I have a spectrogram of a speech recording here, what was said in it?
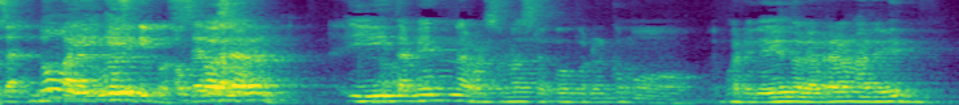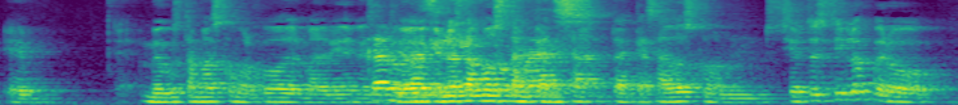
sea, No, para y- equipos, o- ser o sea. Y No. también a Barcelona se le puede poner como. Bueno, yo yendo al Real Madrid, eh, me gusta más como el juego del Madrid en el Claro, sentido de que no estamos tan, cansa- tan casados con cierto estilo, pero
